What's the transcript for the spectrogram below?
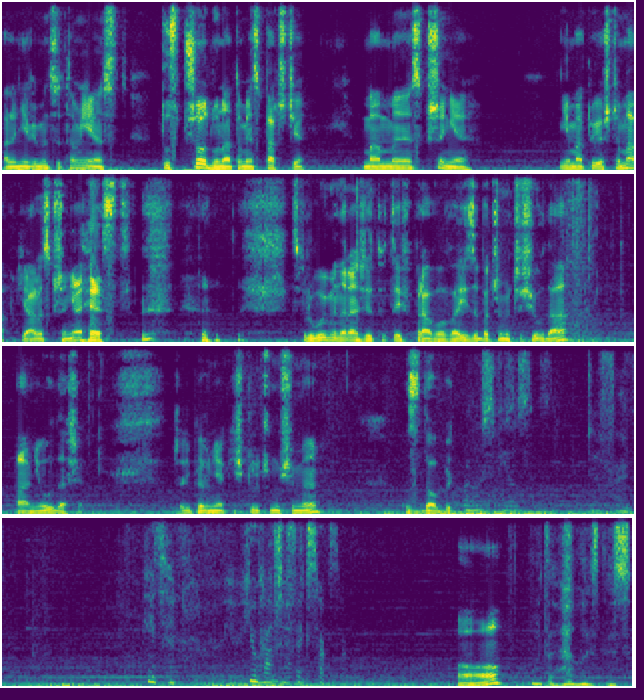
Ale nie wiemy, co tam jest. Tu z przodu natomiast, patrzcie, mamy skrzynię. Nie ma tu jeszcze mapki, ale skrzynia jest. Spróbujmy na razie tutaj w prawo wejść, zobaczymy, czy się uda. A, nie uda się. Czyli pewnie jakiś klucz musimy zdobyć. Rose feels different. Ethan, you have to fix her. O, What the hell is this?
